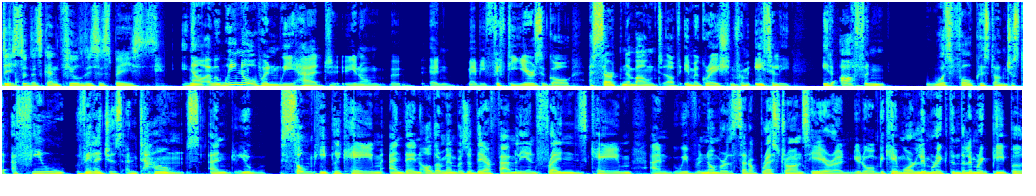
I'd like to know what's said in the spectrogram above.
the students can fill this space. Now, I mean, we know when we had, you know, in maybe 50 years ago, a certain amount of immigration from Italy, it often was focused on just a few villages and towns. And you, some people came, and then other members of their family and friends came. And we've a number that set up restaurants here and, you know, became more Limerick than the Limerick people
